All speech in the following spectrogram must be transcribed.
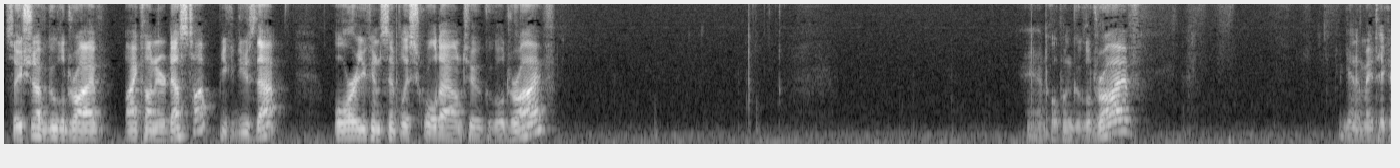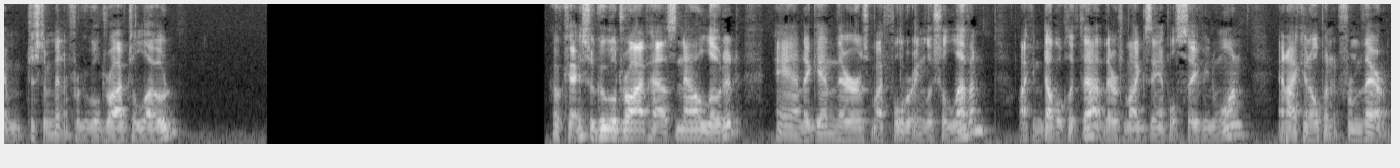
So you should have Google Drive icon on your desktop. You could use that or you can simply scroll down to Google Drive and open Google Drive. Again, it may take a, just a minute for Google Drive to load. Okay, so Google Drive has now loaded, and again, there's my folder English 11. I can double click that, there's my example saving one, and I can open it from there.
